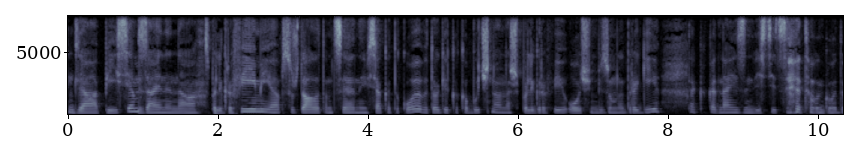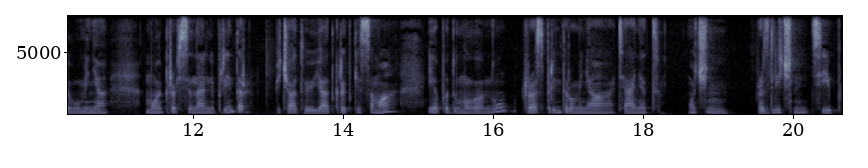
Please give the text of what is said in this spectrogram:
для писем, дизайны на, с полиграфиями, я обсуждала там цены и всякое такое. В итоге, как обычно, наши полиграфии очень безумно дорогие, так как одна из инвестиций этого года у меня мой профессиональный принтер. Печатаю я открытки сама. Я подумала, ну, раз принтер у меня тянет очень различный тип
